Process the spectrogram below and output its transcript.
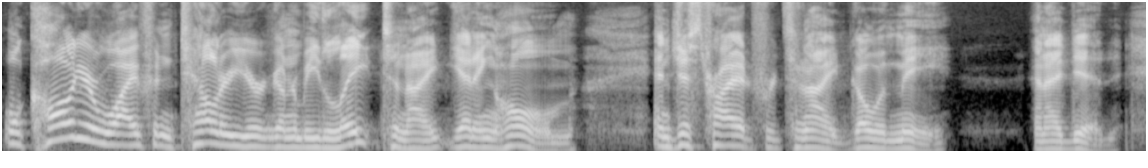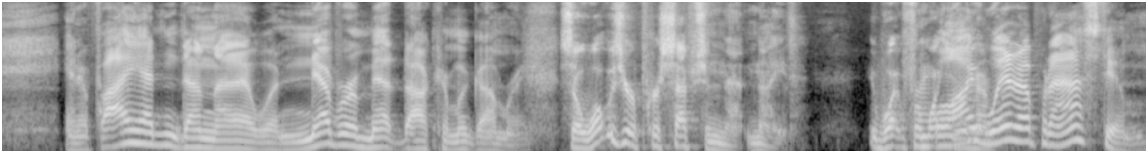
Well, call your wife and tell her you're going to be late tonight getting home and just try it for tonight. Go with me. And I did. And if I hadn't done that, I would never have met Dr. Montgomery. So, what was your perception that night? What from what? Well, I went up and asked him,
